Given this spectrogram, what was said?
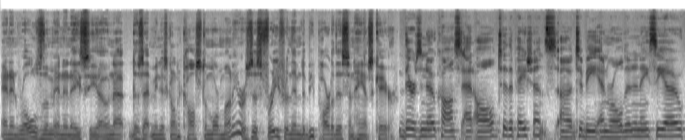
and enrolls them in an ACO. That, does that mean it's going to cost them more money or is this free for them to be part of this enhanced care? There's no cost at all to the patients uh, to be enrolled in an ACO.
